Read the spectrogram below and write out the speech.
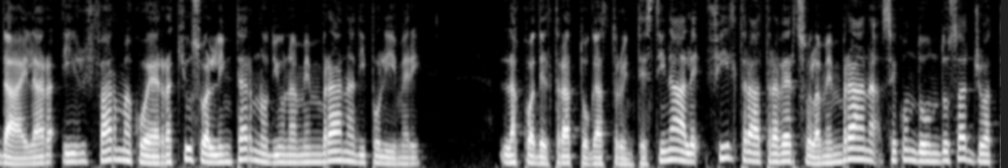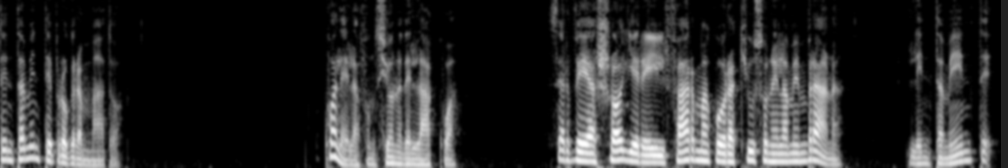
Dylar il farmaco è racchiuso all'interno di una membrana di polimeri. L'acqua del tratto gastrointestinale filtra attraverso la membrana secondo un dosaggio attentamente programmato. Qual è la funzione dell'acqua? Serve a sciogliere il farmaco racchiuso nella membrana, lentamente,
